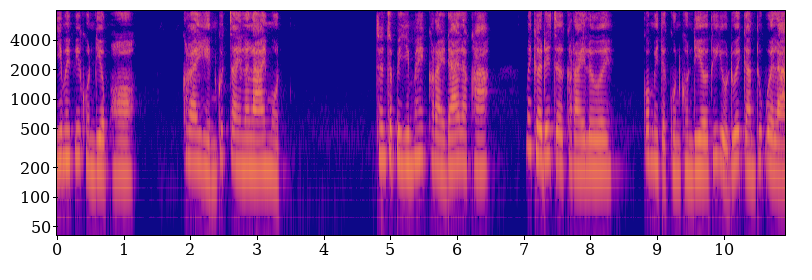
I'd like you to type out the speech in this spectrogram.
ยิ้มให้พี่คนเดียวพอ ใครเห็นก็ใจละลายหมด ฉันจะไปยิ้มให้ใครได้ล่ะคะ ไม่เคยได้เจอใครเลย ก็มีแต่คุณคนเดียวที่อยู่ด้วยกันทุกเวลา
